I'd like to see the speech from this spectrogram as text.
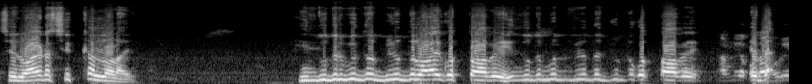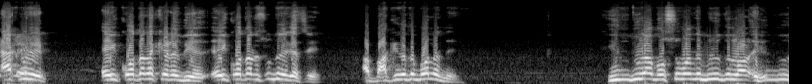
সেই লড়াইটা শিক্ষার লড়াই। হিন্দুদের বিরুদ্ধে বিরুদ্ধে লড়াই করতে হবে হিন্দুদের বিরুদ্ধে- বিরুদ্ধে যুদ্ধ করতে হবে। দিলেন। অ্যাকুরেট এই কথাটা কেটে দিয়ে, এই কথাটা শুধু রেখেছে আর বাকিরা তো বলেনি। হিন্দুরা মুসলমানদের বিরুদ্ধে লড়াই, হিন্দু,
